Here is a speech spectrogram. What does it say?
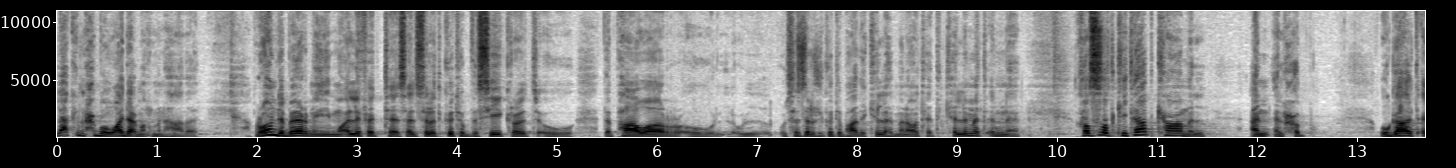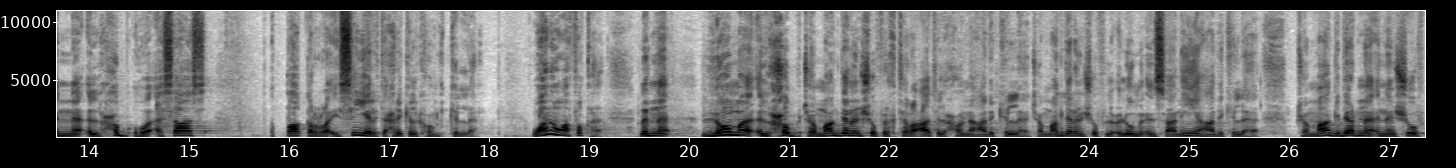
لكن الحب هو وايد أعمق من هذا. روندا بيرني مؤلفة سلسلة كتب The Secret و The Power وسلسلة الكتب هذه كلها منوتها تكلمت إنه خصصت كتاب كامل عن الحب. وقالت إن الحب هو أساس الطاقة الرئيسية لتحريك الكون كله. وأنا أوافقها لأن لو ما الحب كان ما قدرنا نشوف الاختراعات اللي حولنا هذه كلها، كان ما قدرنا نشوف العلوم الإنسانية هذه كلها، كان ما قدرنا إن نشوف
